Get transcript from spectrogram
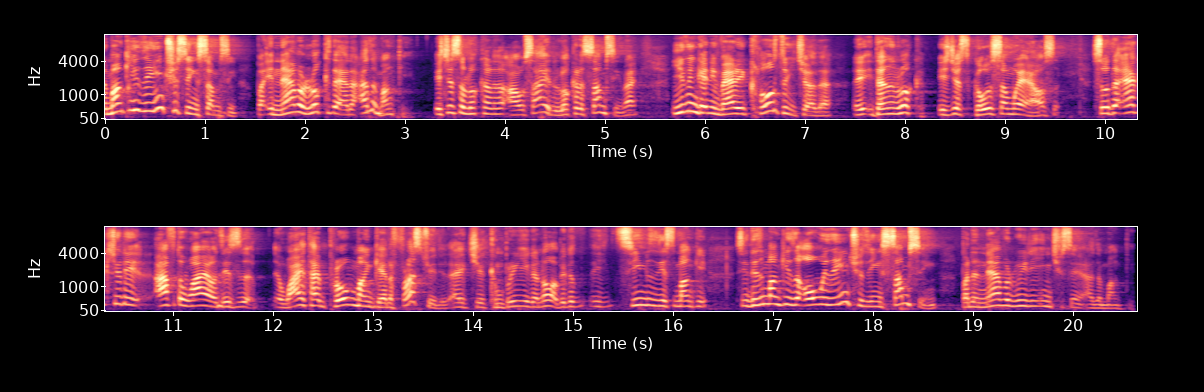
The monkey is interested in something, but it never looked at the other monkey. It's just look at the outside, look at something, right? Even getting very close to each other, it doesn't look. It just goes somewhere else. So the actually, after a while, this uh, wild-type probe monkey get frustrated, actually completely ignore because it seems this monkey, see, this monkey is always interested in something, but never really interested in other monkey.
